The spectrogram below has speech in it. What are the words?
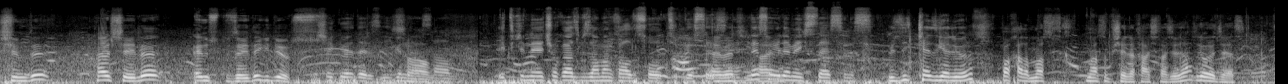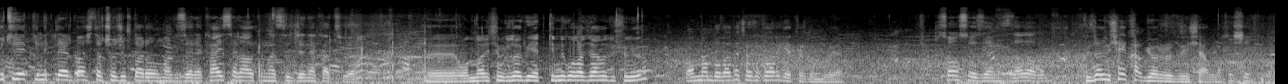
Şimdi her şeyle en üst düzeyde gidiyoruz. Teşekkür ederiz. İyi günler. Sağ Sağ olun. olun. Etkinliğe çok az bir zaman kaldı Türk gösterisine. Evet, ne aynen. söylemek istersiniz? Biz ilk kez geliyoruz. Bakalım nasıl nasıl bir şeyle karşılaşacağız göreceğiz. Bu tür etkinlikler başta çocuklar olmak üzere Kayseri halkına sizce ne katıyor? Ee, onlar için güzel bir etkinlik olacağını düşünüyorum. Ondan dolayı da çocukları getirdim buraya. Son sözlerinizi alalım. Güzel bir şey görürüz inşallah. Teşekkürler.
